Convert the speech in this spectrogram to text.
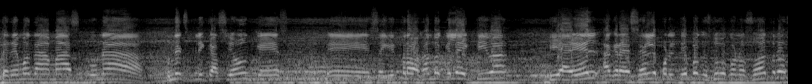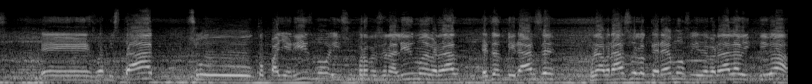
tenemos nada más una, una explicación que es eh, seguir trabajando aquí en la adictiva y a él agradecerle por el tiempo que estuvo con nosotros, eh, su amistad, su compañerismo y su profesionalismo, de verdad, es de admirarse. Un abrazo, lo queremos y de verdad la adictiva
